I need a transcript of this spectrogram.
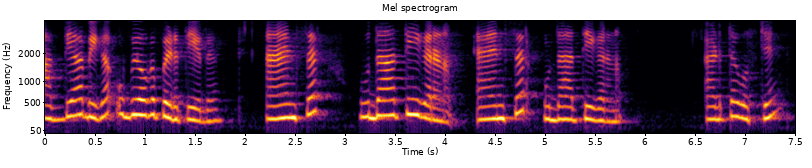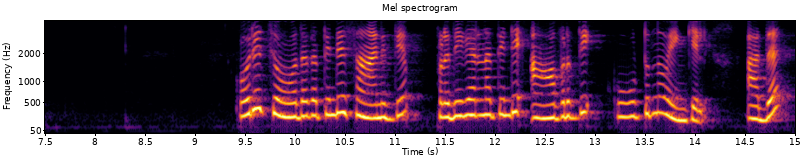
അധ്യാപിക ഉപയോഗപ്പെടുത്തിയത്? ആൻസർ ഉദാത്തീകരണം. ആൻസർ ഉദാത്തീകരണം. അടുത്ത ക്വസ്റ്റ്യൻ. ഒരു ചോദകത്തിന്റെ സാന്നിധ്യം പ്രതികരണത്തിന്റെ ആവൃത്തി കൂട്ടുന്നുവെങ്കിൽ അത്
